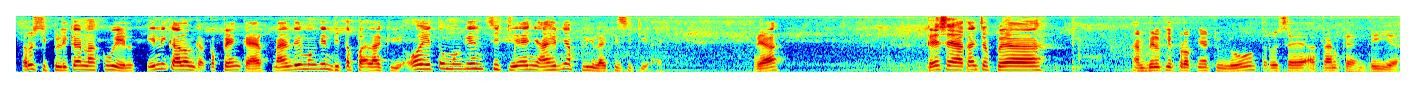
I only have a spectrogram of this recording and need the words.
Terus dibelikanlah kuil. Ini kalau nggak ke bengkel nanti mungkin ditebak lagi. Oh itu mungkin CDI nya akhirnya beli lagi CDI ya. Oke saya akan coba ambil kiproknya dulu. Terus saya akan ganti ya.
